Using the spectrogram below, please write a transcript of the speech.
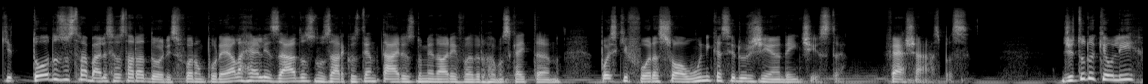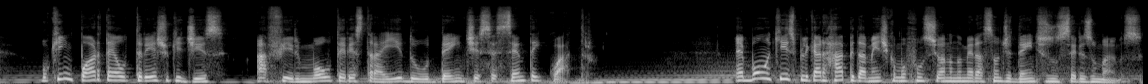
que todos os trabalhos restauradores foram por ela realizados nos arcos dentários do menor Evandro Ramos Caetano, pois que fora sua única cirurgiã dentista. Fecha aspas. De tudo que eu li, o que importa é o trecho que diz: afirmou ter extraído o dente 64. É bom aqui explicar rapidamente como funciona a numeração de dentes nos seres humanos.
